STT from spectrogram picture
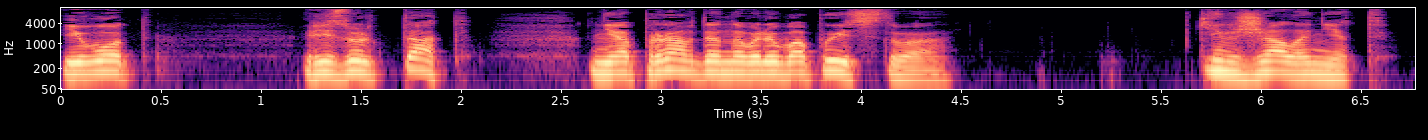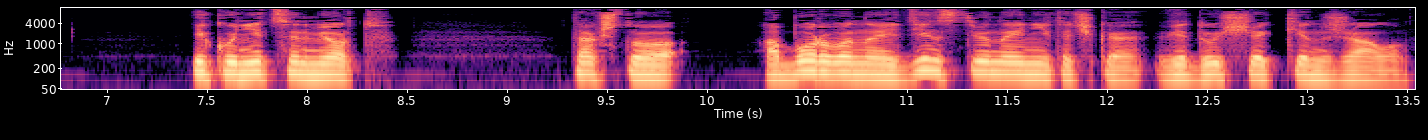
И вот результат неоправданного любопытства. Кинжала нет, и Куницын мертв. Так что оборвана единственная ниточка, ведущая к кинжалу.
